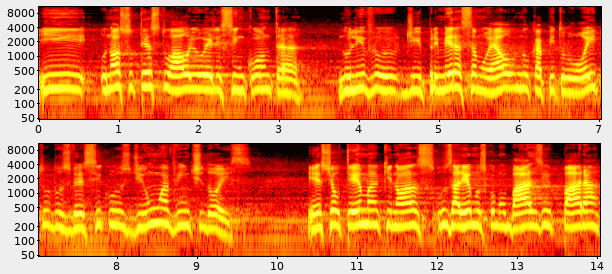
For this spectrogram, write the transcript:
E o nosso texto áureo ele se encontra no livro de 1 Samuel, no capítulo 8, dos versículos de 1 a 22. Este é o tema que nós usaremos como base para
